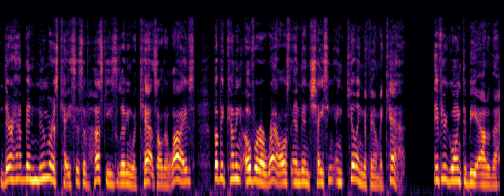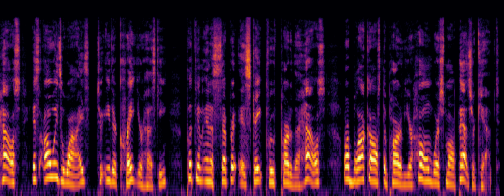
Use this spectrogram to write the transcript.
There have been numerous cases of huskies living with cats all their lives, but becoming over aroused and then chasing and killing the family cat. If you're going to be out of the house, it's always wise to either crate your husky, put them in a separate escape proof part of the house, or block off the part of your home where small pets are kept.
